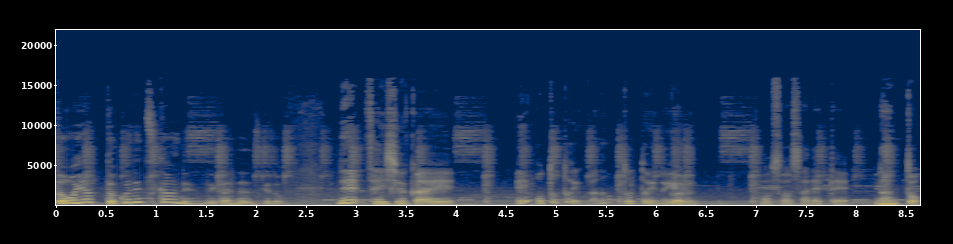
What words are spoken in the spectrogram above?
どうやどこで使うねんって感じなんですけど。ね最終回え一昨日かな？一昨日の夜放送されてなんと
